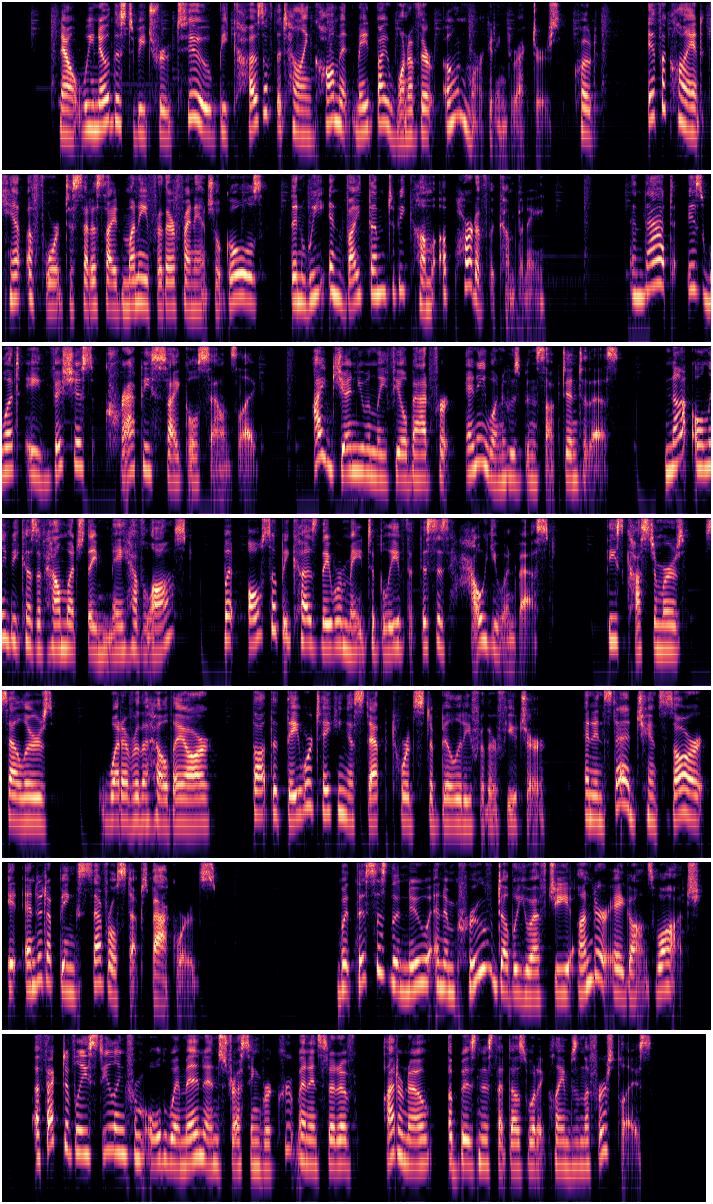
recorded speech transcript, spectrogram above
Now, we know this to be true too because of the telling comment made by one of their own marketing directors. Quote, if a client can't afford to set aside money for their financial goals, then we invite them to become a part of the company. And that is what a vicious, crappy cycle sounds like. I genuinely feel bad for anyone who's been sucked into this, not only because of how much they may have lost, but also because they were made to believe that this is how you invest. These customers, sellers, whatever the hell they are, thought that they were taking a step towards stability for their future, and instead, chances are, it ended up being several steps backwards. But this is the new and improved WFG under Aegon's watch, effectively stealing from old women and stressing recruitment instead of, I don't know, a business that does what it claims in the first place.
